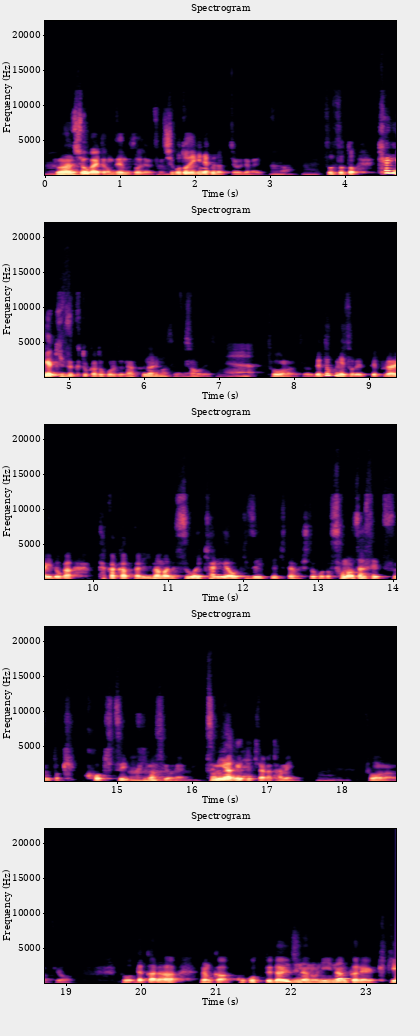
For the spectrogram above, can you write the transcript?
うん不安障害とかも全部そうじゃないですか。うん仕事できなくなっちゃうじゃないですうんか。うんそうすると、キャリア築くとかどころじゃなくなりますよね。そうですね。そうなんですよ。で、特にそれってプライドが高かったり、今まですごいキャリアを築いてきた人ほど、その挫折すると結構きつい、きますよね。積み上げてきたがために。うん。そうなんですよ。そう。だから、なんか、ここって大事なのに、なんかね、経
